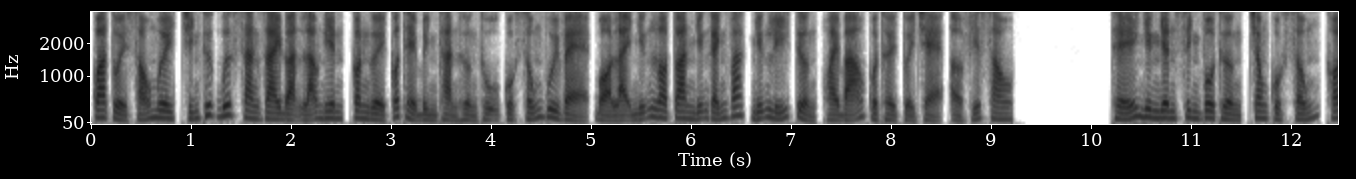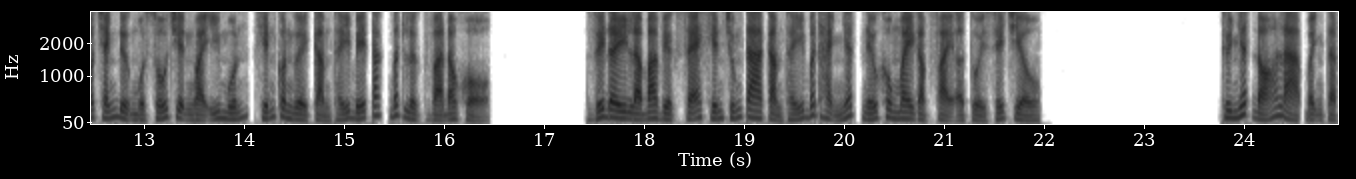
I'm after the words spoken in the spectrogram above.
Qua tuổi 60, chính thức bước sang giai đoạn lão niên, con người có thể bình thản hưởng thụ cuộc sống vui vẻ, bỏ lại những lo toan những gánh vác, những lý tưởng, hoài bão của thời tuổi trẻ, ở phía sau. Thế nhưng nhân sinh vô thường, trong cuộc sống, khó tránh được một số chuyện ngoài ý muốn, khiến con người cảm thấy bế tắc, bất lực và đau khổ. Dưới đây là ba việc sẽ khiến chúng ta cảm thấy bất hạnh nhất nếu không may gặp phải ở tuổi xế chiều. Thứ nhất đó là bệnh tật.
